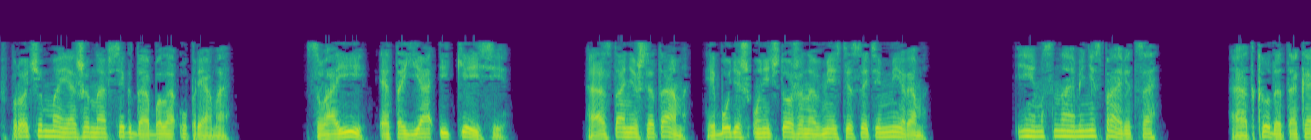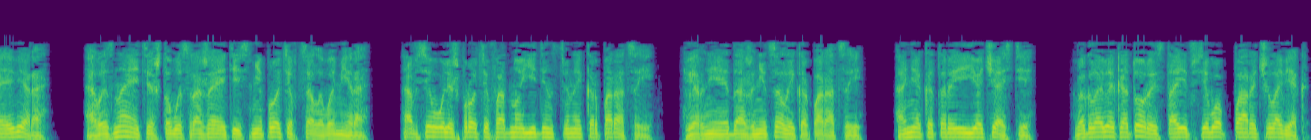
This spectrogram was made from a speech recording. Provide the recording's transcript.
Впрочем, моя жена всегда была упряма. Свои — это я и Кейси. А останешься там и будешь уничтожена вместе с этим миром. Им с нами не справиться. Откуда такая вера? А вы знаете, что вы сражаетесь не против целого мира, а всего лишь против одной единственной корпорации, вернее даже не целой корпорации, а некоторые ее части, во главе которой стоит всего пара человек.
